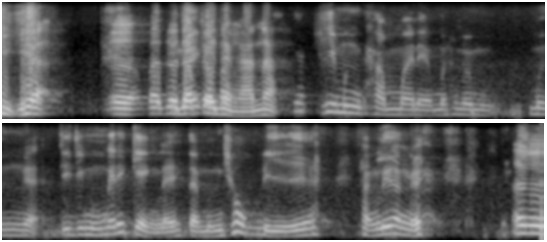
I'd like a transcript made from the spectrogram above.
อย่างเงี้ยเออ มันจะเป็นอย่างนั้นอะที่มึงทำมาเนี่ยมึงทำไมมึงมึงอะจริงๆมึงไม่ได้เก่งเลย แต่มึงโชคดีทั้งเรื่องเลย เออ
